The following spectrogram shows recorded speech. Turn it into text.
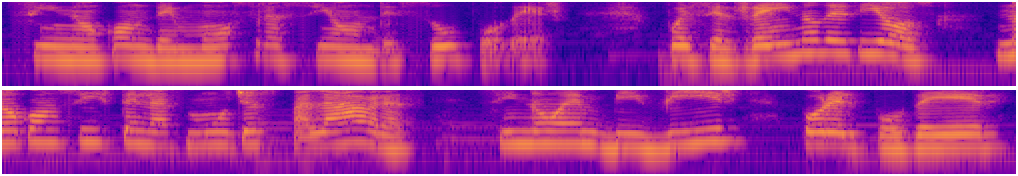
sino con demostración de su poder. Pues el reino de Dios no consiste en las muchas palabras, sino en vivir por el poder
